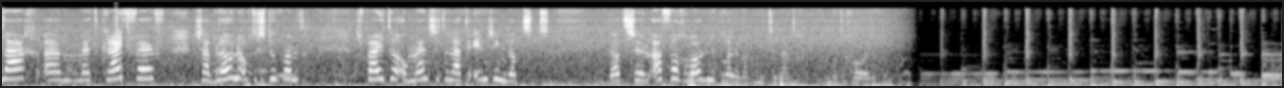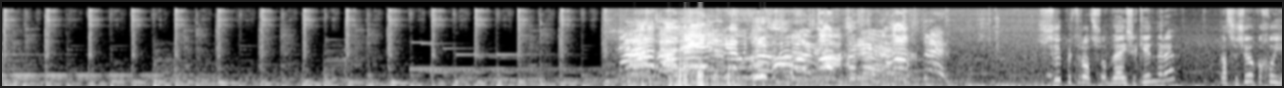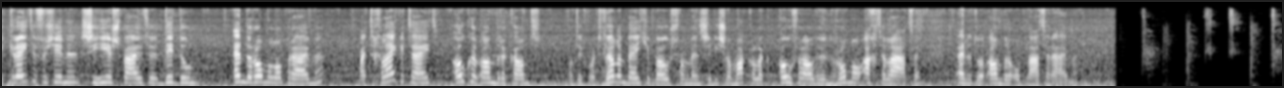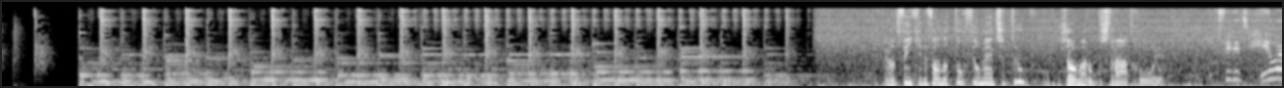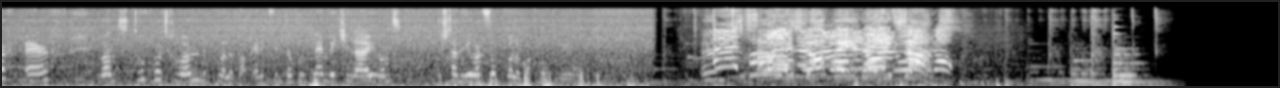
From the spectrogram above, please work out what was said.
Vandaag ehm, met krijtverf schablonen op de stoep aan het spuiten om mensen te laten inzien dat, dat ze hun afval gewoon in de prullenbak moeten, laten, moeten gooien. Super trots op deze kinderen. Dat ze zulke goede kreten verzinnen, ze hier spuiten, dit doen en de rommel opruimen. Maar tegelijkertijd ook een andere kant. Want ik word wel een beetje boos van mensen die zo makkelijk overal hun rommel achterlaten en het door anderen op laten ruimen. En wat vind je ervan dat toch veel mensen troep zomaar op de straat gooien? Ik vind het heel erg erg, want troep hoort gewoon de prullenbak. En ik vind het ook een klein beetje lui, want er staan heel erg veel prullenbakken.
